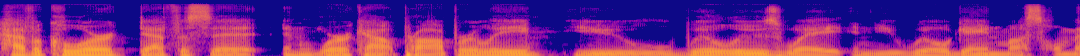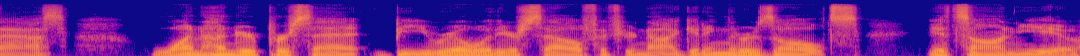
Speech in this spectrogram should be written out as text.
have a caloric deficit and work out properly, you will lose weight and you will gain muscle mass 100%. Be real with yourself. If you're not getting the results, it's on you.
